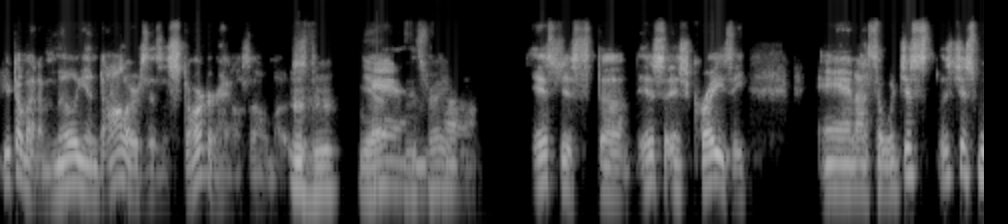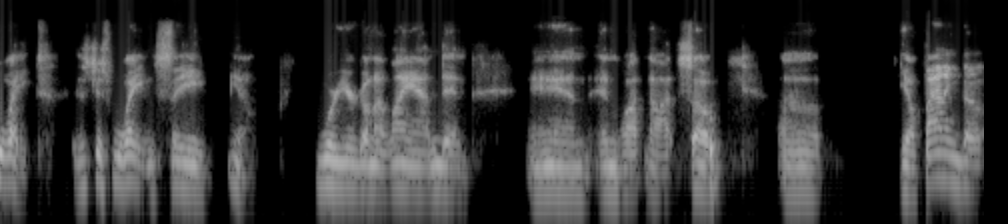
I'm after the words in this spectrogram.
you're talking about a million dollars as a starter house almost. Mm-hmm. Yeah, and, that's right. Uh, it's just uh, it's it's crazy. And I said, well, just let's just wait. Let's just wait and see, you know, where you're going to land and and and whatnot. So. Uh, you know, finding the,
